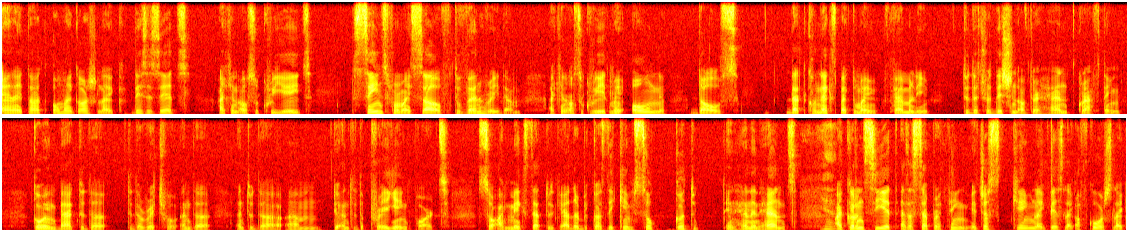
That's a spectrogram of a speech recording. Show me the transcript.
and I thought, oh my gosh, like this is it. I can also create saints for myself to venerate them. I can also create my own dolls that connects back to my family, to the tradition of their handcrafting, going back to the to the ritual and the and to the um to, and to the praying part. So I mixed that together because they came so good to, in hand in hand. Yeah. I couldn't see it as a separate thing. It just came like this, like of course, like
